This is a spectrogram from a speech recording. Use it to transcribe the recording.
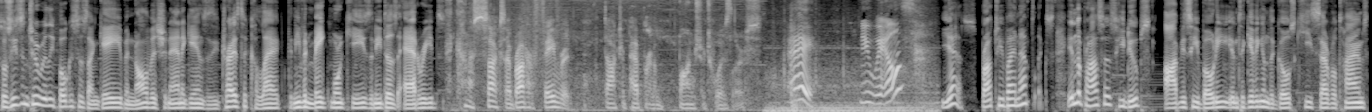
So season 2 really focuses on Gabe and all of his shenanigans as he tries to collect and even make more keys than he does ad reads. That kinda sucks. I brought her favorite, Dr. Pepper and a bunch of Twizzlers. Hey! New wheels? Yes, brought to you by Netflix. In the process, he dupes, obviously Bode, into giving him the ghost key several times,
